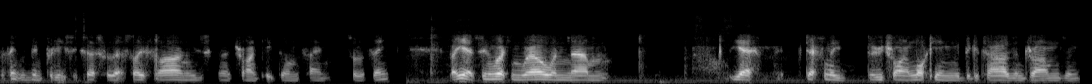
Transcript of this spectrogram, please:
I think we've been pretty successful with that so far, and we're just going to try and keep doing the same sort of thing. But yeah, it's been working well, and um, yeah, definitely do try and lock in with the guitars and drums and,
